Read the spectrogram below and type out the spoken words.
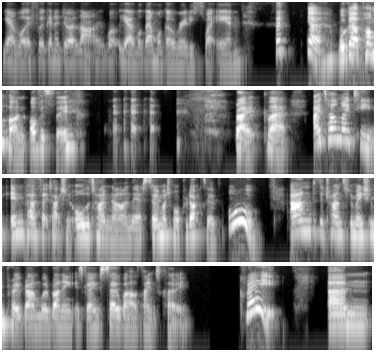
Yeah well if we're gonna do a lot well yeah well then we'll go really sweaty and yeah we'll get a pump on obviously Right, Claire. I tell my team imperfect action all the time now, and they are so much more productive. Oh, and the transformation program we're running is going so well. Thanks, Chloe. Great. Um,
